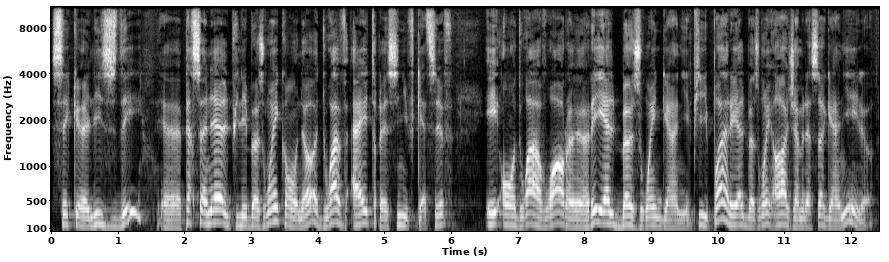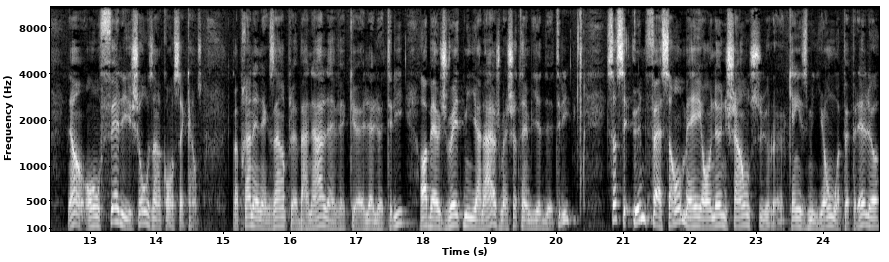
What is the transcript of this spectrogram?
c'est que les idées euh, personnelles puis les besoins qu'on a doivent être significatifs et on doit avoir un réel besoin de gagner. Puis pas un réel besoin, ah, j'aimerais ça gagner, là. Non, on fait les choses en conséquence. Je vais prendre un exemple banal avec euh, la loterie. Ah, ben, je veux être millionnaire, je m'achète un billet de loterie. Ça, c'est une façon, mais on a une chance sur 15 millions ou à peu près, là,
